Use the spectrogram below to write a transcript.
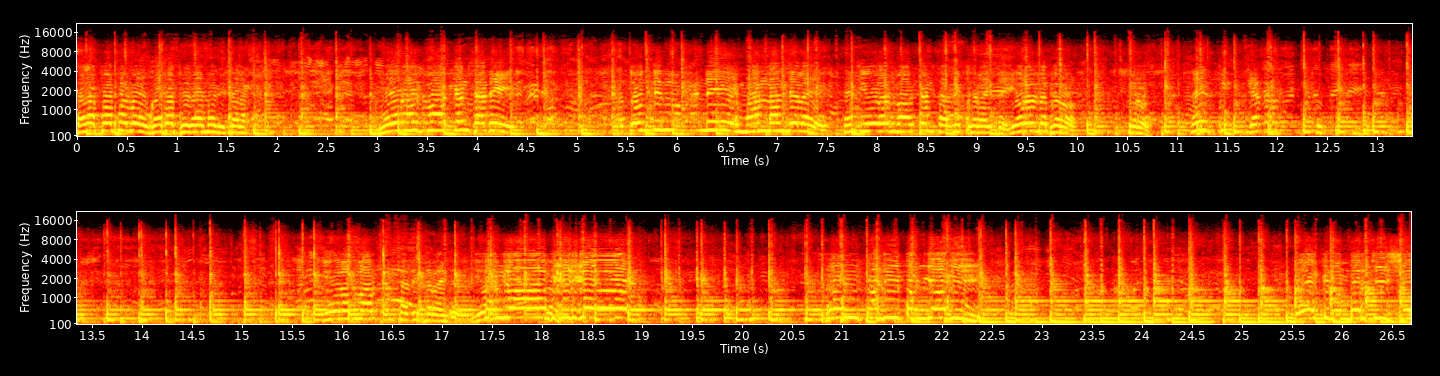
चला पोपट भाऊ गदा फिरवामध्ये चला. युवराज मार्कांसाठी दोन तीन लोकांनी मानदान दिलंय. त्यांची युवराज मार्कांसाठी फिरायचं युवराजला फिरव फिरव. नाही युवराज मार्कांसाठी फिरायचं पंजाबी. एक नंबरची शो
